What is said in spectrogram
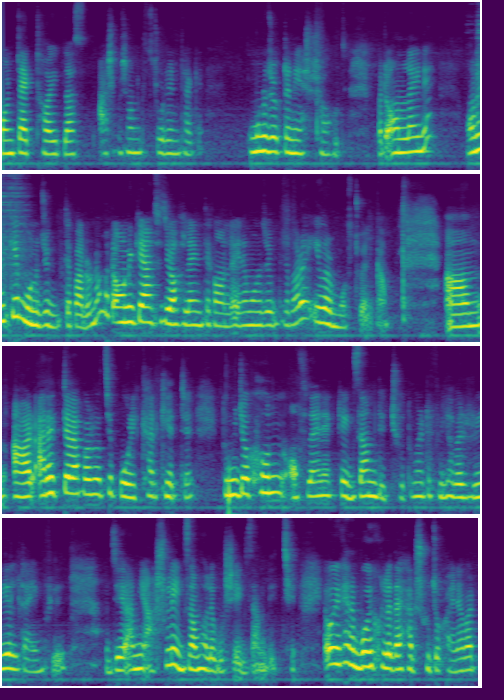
কন্ট্যাক্ট হয় প্লাস আশেপাশে অনেক স্টুডেন্ট থাকে, মনোযোগটা নিয়ে আসা সহজ। বাট অনলাইনে অনেকে মনোযোগ দিতে পারো না বাট অনেকে আছে যে অফলাইন থেকে অনলাইনে মনোযোগ দিতে পারো ইউ আর মোস্ট ওয়েলকাম আর আরেকটা ব্যাপার হচ্ছে পরীক্ষার ক্ষেত্রে, তুমি যখন অফলাইনে একটা এক্সাম দিচ্ছ, তোমার একটা ফিল হবে রিয়েল টাইম ফিল যে আমি আসলে এক্সাম হলে বসে এক্সাম দিচ্ছি। এবং এখানে বই খুলে দেখার সুযোগ হয় না বাট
